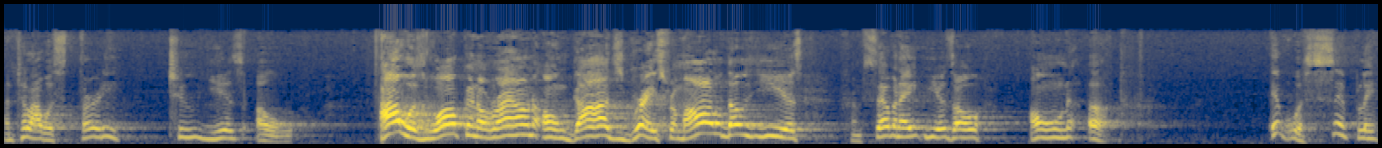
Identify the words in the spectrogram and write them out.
until I was 32 years old. I was walking around on God's grace from all of those years, from seven, eight years old on up. It was simply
